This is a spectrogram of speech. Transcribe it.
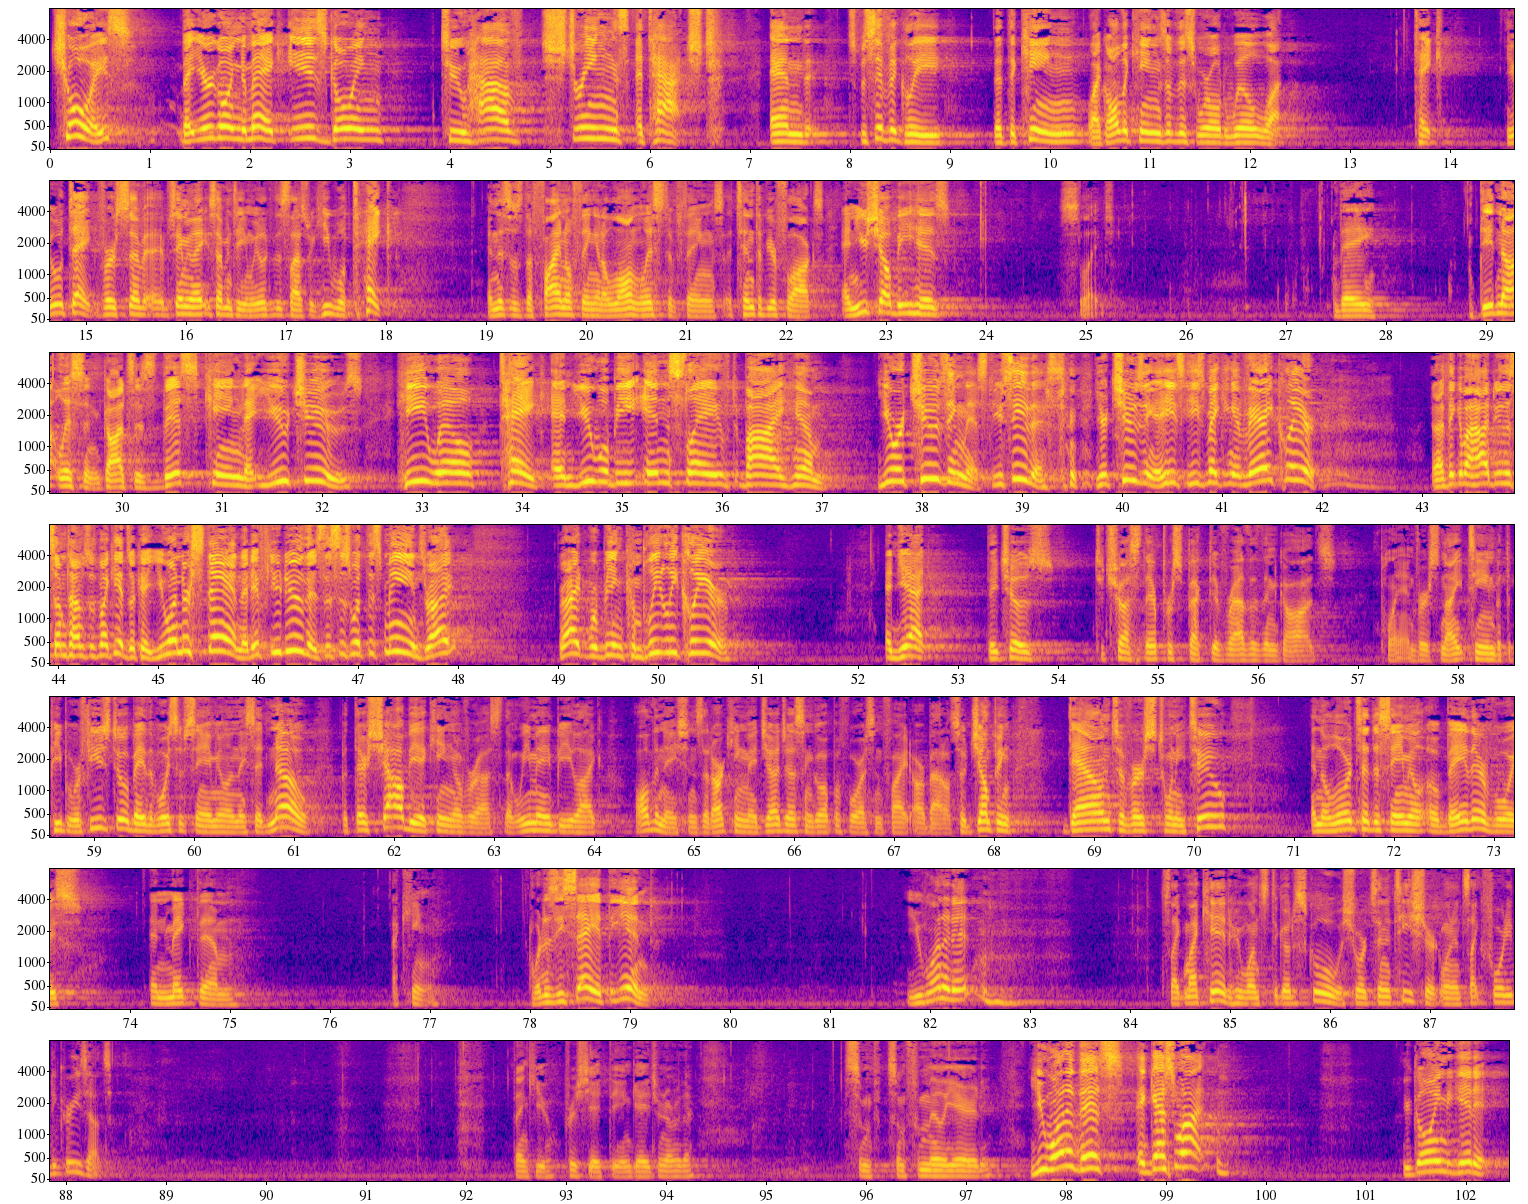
choice that you're going to make is going to have strings attached. And specifically, that the king, like all the kings of this world, will what? Take. He will take. Verse 7, uh, Samuel 8, 17, we looked at this last week. He will take. And this is the final thing in a long list of things a tenth of your flocks, and you shall be his slaves. They did not listen. God says, This king that you choose, he will take, and you will be enslaved by him. You are choosing this. Do you see this? You're choosing it. He's, he's making it very clear. And I think about how I do this sometimes with my kids. Okay, you understand that if you do this, this is what this means, right? Right? We're being completely clear. And yet, they chose to trust their perspective rather than God's plan. Verse 19, but the people refused to obey the voice of Samuel, and they said, No, but there shall be a king over us, that we may be like all the nations, that our king may judge us and go up before us and fight our battles. So jumping down to verse 22, and the Lord said to Samuel, Obey their voice and make them a king. What does he say at the end? You wanted it. It's like my kid who wants to go to school with shorts and a t shirt when it's like 40 degrees outside. Thank you. Appreciate the engagement over there. Some, some familiarity. You wanted this, and guess what? You're going to get it.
